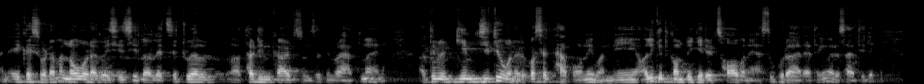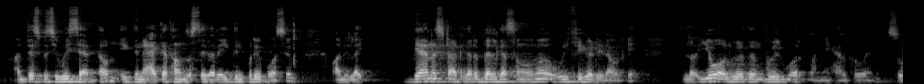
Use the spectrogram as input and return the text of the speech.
अनि एक्काइसवटामा नौवटा गइसकेपछि ल लेट्स चाहिँ टुवेल्भ थर्टिन कार्ड्स हुन्छ तिम्रो हातमा होइन तिम्रो गेम जित्यो भनेर कसरी थाहा पाउने भन्ने अलिकति कम्प्लिकेटेड छ भने जस्तो कुरा आएको थियो मेरो साथीले। अनि त्यसपछि वी स्याट डाउन एक दिन ह्याकाथन जस्तै गरेर एक दिन पुरै बस्यौँ अनि लाइक बिहान स्टार्ट गरेर बेलुकासम्ममा वी फिगर इट आउट के ल यो अल्गोरिदम विल वर्क भन्ने खालको होइन। सो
